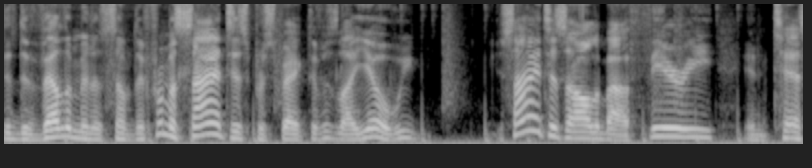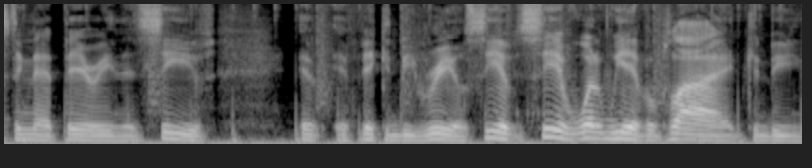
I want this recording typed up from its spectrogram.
the development of something from a scientist's perspective? It's like, yo, we scientists are all about theory and testing that theory and then see if if, if it can be real. See if see if what we have applied can be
